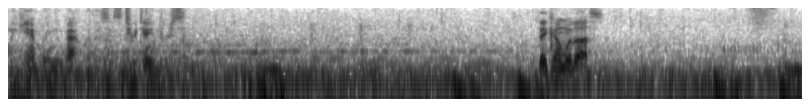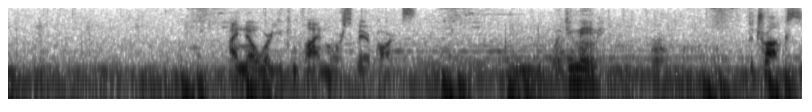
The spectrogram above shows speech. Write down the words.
We can't bring them back with us. It's too dangerous. They come with us. I know where you can find more spare parts. What do you mean? The trucks.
